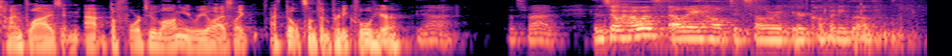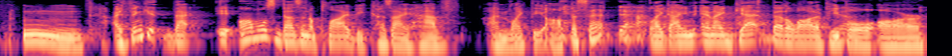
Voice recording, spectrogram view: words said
time flies, and at, before too long, you realize like I've built something pretty cool here. Yeah, that's right. And so, how has LA helped accelerate your company growth? Mm, I think it that it almost doesn't apply because I have I'm like the opposite. yeah. Like I and I get that a lot of people yeah. are.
